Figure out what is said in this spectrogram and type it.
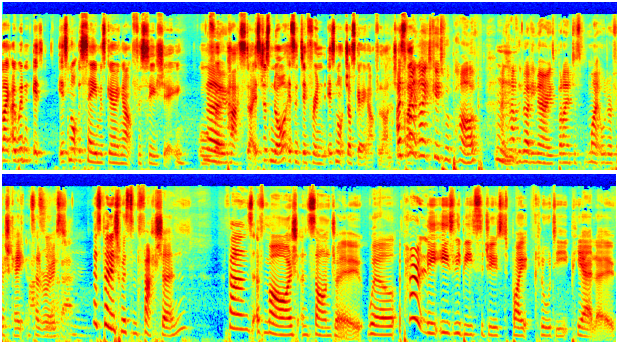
like I wouldn't. It's it's not the same as going out for sushi or No. for pasta. It's just not. It's a different. It's not just going out for lunch. I It's quite like, like to go to a pub and Mm. have the Bloody Marys, but I just might order a fish cake instead of a roast. Let's finish with some fashion. Fans of Maje and Sandro will apparently easily be seduced by Claudie Pierlot,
